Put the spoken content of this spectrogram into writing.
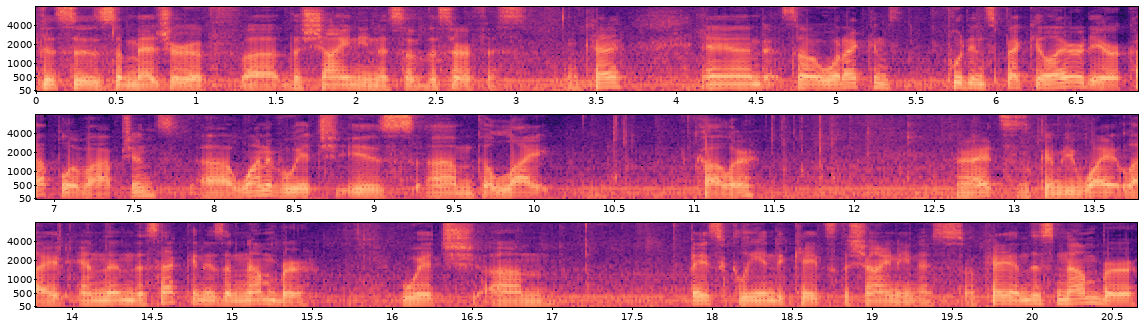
this is a measure of uh, the shininess of the surface. Okay, and so what I can put in specularity are a couple of options. Uh, one of which is um, the light color. All right, so it's going to be white light, and then the second is a number, which um, basically indicates the shininess. Okay, and this number,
